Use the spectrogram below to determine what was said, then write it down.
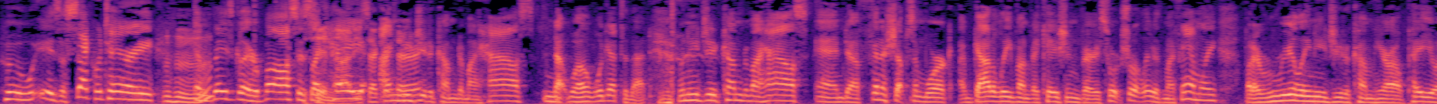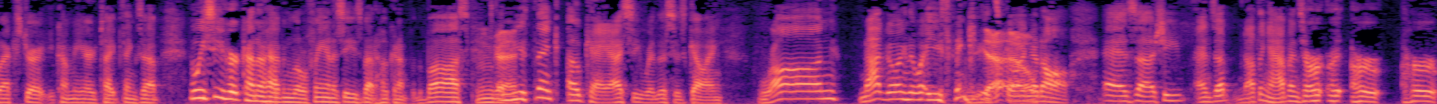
who is a secretary, and basically her boss is like, a naughty "Hey, I need you to come to my house." No, well, we'll get to that. I need you to come to my house and uh, finish up some work. I've got to leave on vacation very short, shortly with my family, but I really need you to come here. I'll pay you extra. You come here, type things up, and we see her kind of having little fantasies about hooking up with the boss. Okay. And you think, okay, I see where this is going. Wrong. Not going the way you think it's No. going at all. As uh, she ends up, nothing happens. Her, her her her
